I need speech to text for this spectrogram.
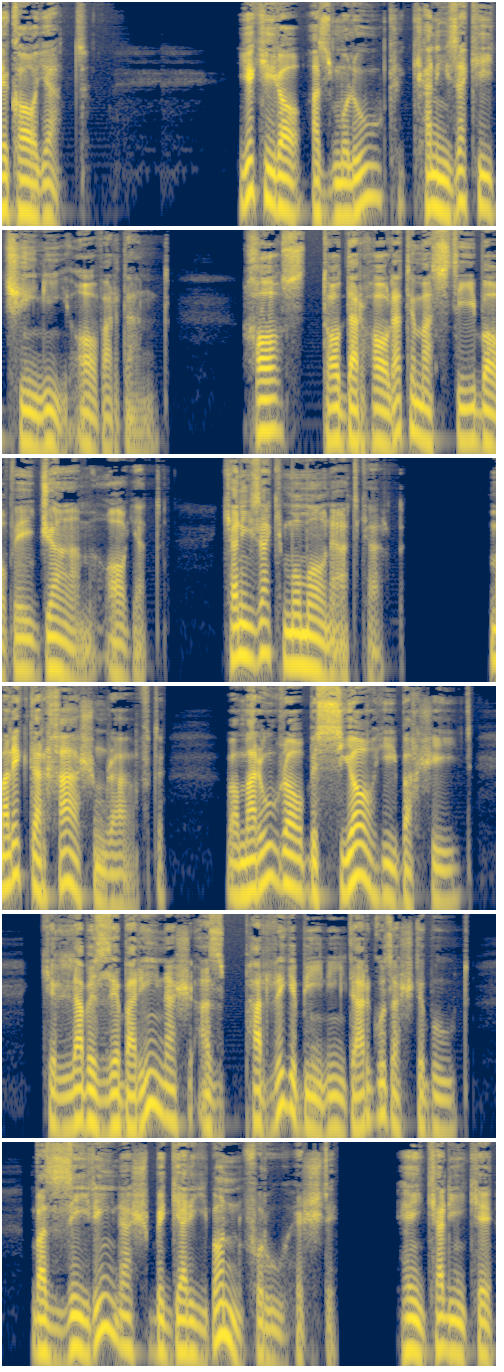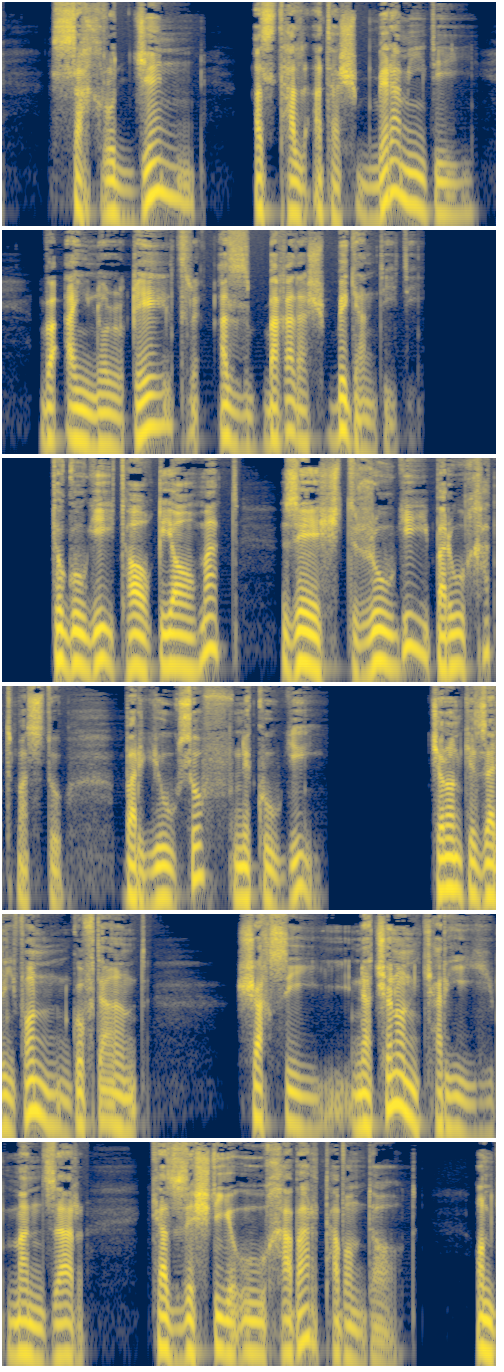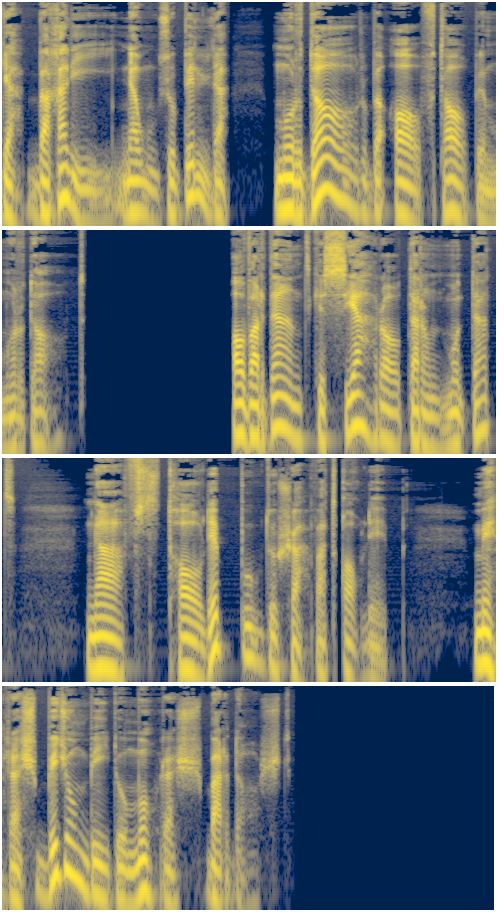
حکایت. یکی را از ملوک کنیزکی چینی آوردند. خواست تا در حالت مستی با وی جمع آید. کنیزک ممانعت کرد. ملک در خشم رفت و مرو را به سیاهی بخشید که لب زبرینش از پره بینی درگذشته بود و زیرینش به گریبان فرو هشته. هیکلی که سخر و جن از طلعتش برمیدی و عین القدر از بغلش بگندیدی. تو گویی تا قیامت زشت روگی بر او ختم است و بر یوسف نکویی. چنان که ظریفان گفتند شخصی نه چنان کری منظر که از زشتی او خبر توان داد. آنگه بغلی نعوذ بالله مردار به آفتاب مرداد. آوردند که سیه را در آن مدت نفس طالب بود و شهوت غالب. مهرش بجنبید و مهرش برداشت.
